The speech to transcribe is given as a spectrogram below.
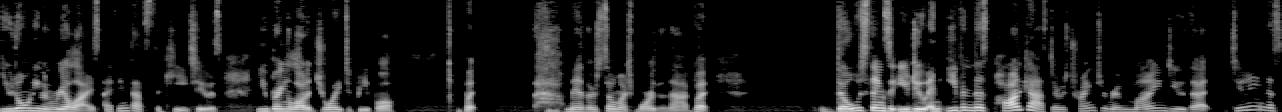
you don't even realize. I think that's the key too. Is you bring a lot of joy to people, but man, there's so much more than that. But those things that you do and even this podcast i was trying to remind you that doing this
